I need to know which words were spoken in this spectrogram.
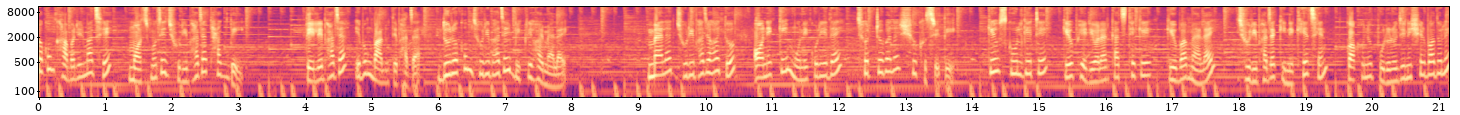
রকম খাবারের মাঝে মচমচে ঝুরি ভাজা থাকবেই। তেলে ভাজা এবং বালুতে ভাজা, দুরকম ঝুরি ভাজাই বিক্রি হয় মেলায়। মেলার ঝুরি ভাজা হয়তো অনেককেই মনে করিয়ে দেয় ছোট্টবেলার সুখ স্মৃতি কেউ স্কুল গেটে, কেউ ফেরিওয়ালার কাছ থেকে, কেউ বা মেলায় ঝুরি ভাজা কিনে খেয়েছেন কখনো পুরনো জিনিসের বদলে,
